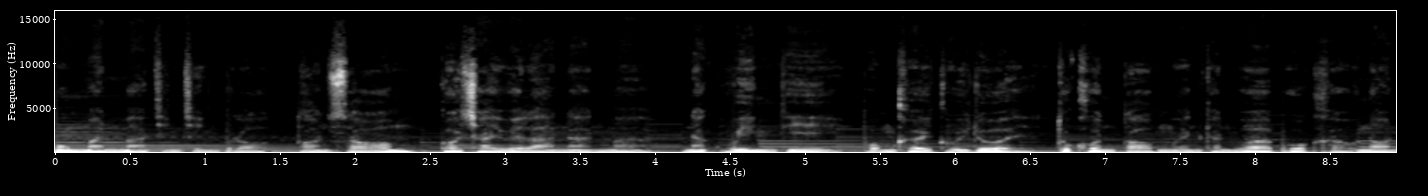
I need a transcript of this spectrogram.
มุ่งมั่นมากจริง ๆ เพราะตอนซ้อมก็ใช้เวลานานมาก นักวิ่งที่ผมเคยคุยด้วย ทุกคนตอบเหมือนกันว่าพวกเขานอน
